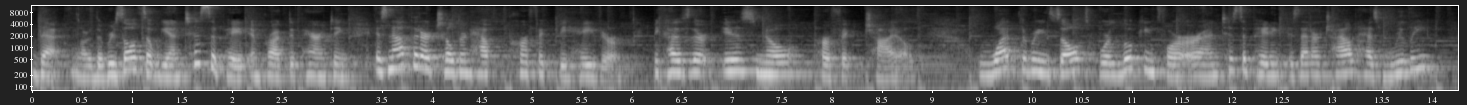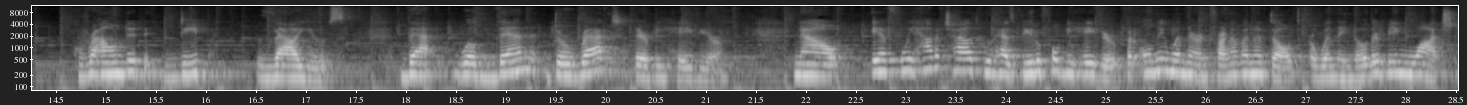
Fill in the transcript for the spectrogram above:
that or the results that we anticipate in proactive parenting is not that our children have perfect behavior because there is no perfect child. What the results we're looking for or anticipating is that our child has really grounded, deep values that will then direct their behavior. Now, if we have a child who has beautiful behavior, but only when they're in front of an adult or when they know they're being watched,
